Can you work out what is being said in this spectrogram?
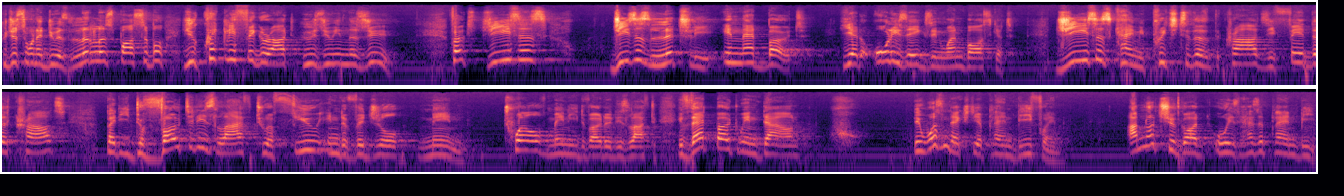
who just want to do as little as possible, you quickly figure out who's you in the zoo. Folks, Jesus, Jesus literally in that boat, he had all his eggs in one basket. Jesus came, he preached to the, the crowds, he fed the crowds, but he devoted his life to a few individual men. Twelve men he devoted his life to. If that boat went down, there wasn't actually a plan B for him. I'm not sure God always has a plan B.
